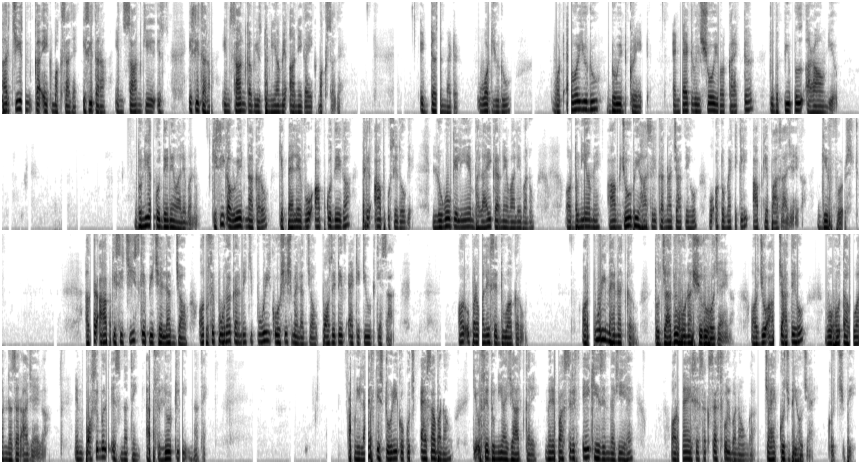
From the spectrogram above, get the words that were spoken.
हर चीज़ का एक मकसद है। इसी तरह इंसान की इस, इसी तरह इंसान का भी इस दुनिया में आने का एक मकसद है। It doesn't matter what you do whatever you do do it great and that will show your character to the people around you दुनिया को देने वाले बनो। किसी का वेट ना करो कि पहले वो आपको देगा, फिर आप उसे दोगे। लोगों के लिए भलाई करने वाले बनो। और दुनिया में आप जो भी हासिल करना चाहते हो, वो ऑटोमेटिकली आपके पास आ जाएगा। गिव फ़र्स्ट अगर आप किसी चीज़ के पीछे लग जाओ और उसे पूरा करने की पूरी कोशिश में लग जाओ पॉजिटिव एटीट्यूड के साथ, और ऊपर वाले से दुआ करो और पूरी मेहनत करो तो जादू होना शुरू हो जाएगा। और जो आप चाहते हो, वो होता हुआ नज़र आ जाएगा। Impossible is nothing absolutely nothing अपनी लाइफ की स्टोरी को कुछ ऐसा बनाऊँ कि उसे दुनिया याद करे। मेरे पास सिर्फ़ एक ही ज़िंदगी है और मैं इसे सक्सेसफुल बनाऊँगा, चाहे कुछ भी हो जाए, कुछ भी।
